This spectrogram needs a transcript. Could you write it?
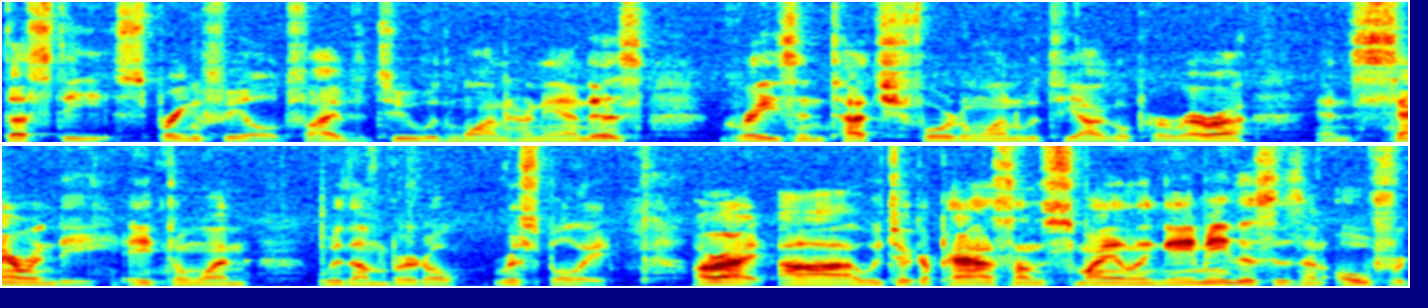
Dusty Springfield 5 to 2 with Juan Hernandez, Grays in Touch 4 to 1 with Tiago Pereira, and Sarandy 8 to 1 with Umberto Rispoli. All right, uh, we took a pass on Smiling Amy. This is an 0 for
